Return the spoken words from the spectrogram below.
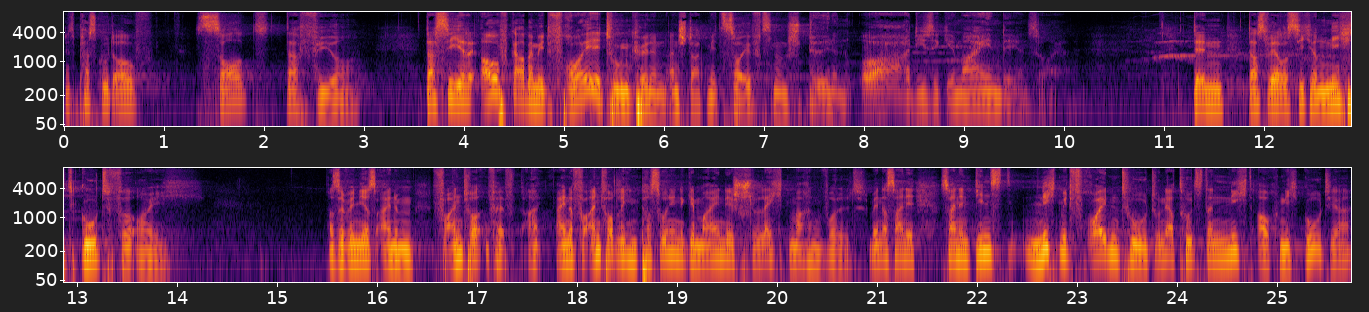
Jetzt passt gut auf. Sorgt dafür, dass sie ihre Aufgabe mit Freude tun können, anstatt mit Seufzen und Stöhnen. Oh, diese Gemeinde und so. Denn das wäre sicher nicht gut für euch. Also wenn ihr es einem einer verantwortlichen Person in der Gemeinde schlecht machen wollt, wenn er seine, seinen Dienst nicht mit Freuden tut und er tut es dann nicht auch nicht gut, ja,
